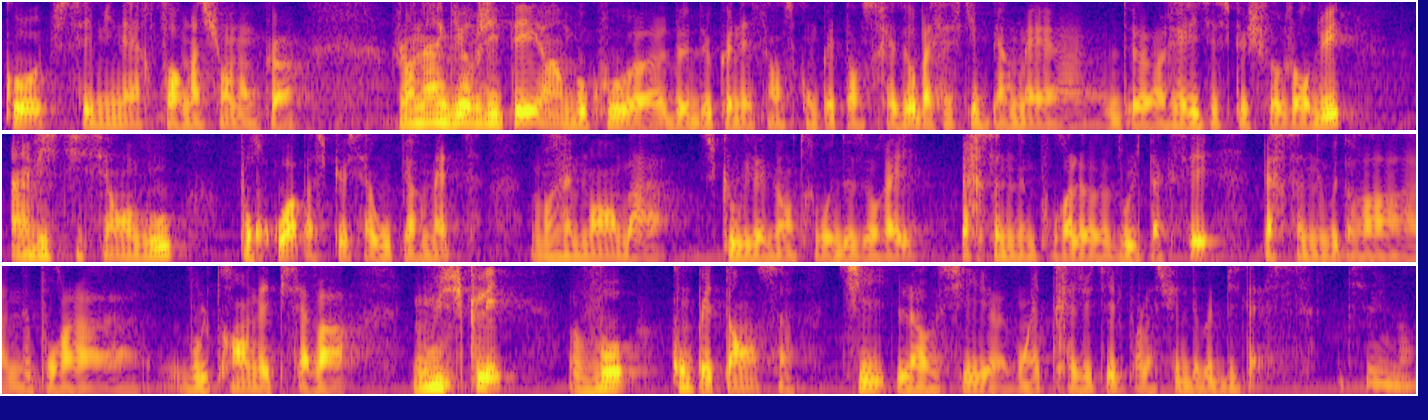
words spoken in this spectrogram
coachs, séminaires, formations. Donc, J'en ai ingurgité hein, beaucoup euh, de, connaissances, compétences réseau. Bah, c'est ce qui me permet euh, de réaliser ce que je fais aujourd'hui. Investissez en vous. Pourquoi? Parce que ça vous permette vraiment bah, ce que vous avez entre vos deux oreilles. Personne ne pourra vous le taxer, personne ne, voudra, ne pourra vous le prendre et puis ça va muscler vos compétences qui, là aussi, euh, vont être très utiles pour la suite de votre business. Absolument.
